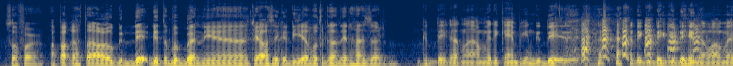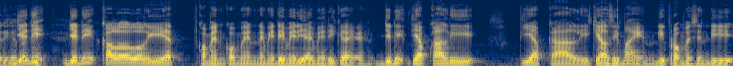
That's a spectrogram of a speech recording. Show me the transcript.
so far? Apakah terlalu gede gitu bebannya Chelsea ke dia buat gantiin Hazard? Gede karena Amerika yang bikin gede. Digede-gedein sama Amerika. Jadi jadi kalau lo lihat komen-komen media-media Amerika ya, jadi tiap kali tiap kali Chelsea main di promotion di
